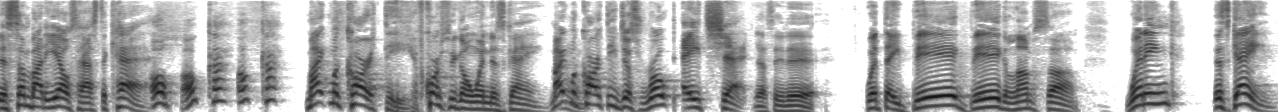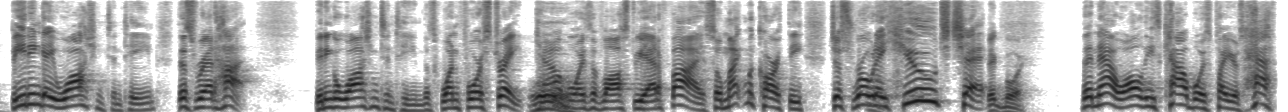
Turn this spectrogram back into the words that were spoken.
that somebody else has to cash. oh, okay, okay. Mike McCarthy. Of course, we're gonna win this game. Mike hmm. McCarthy just wrote a check Yes, he did. with a big, big lump sum, winning this game, beating a Washington team that's red hot, beating a Washington team that's won four straight. Cowboys have lost three out of five. So Mike McCarthy just wrote hmm. a huge check Big boy. that now all these Cowboys players have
